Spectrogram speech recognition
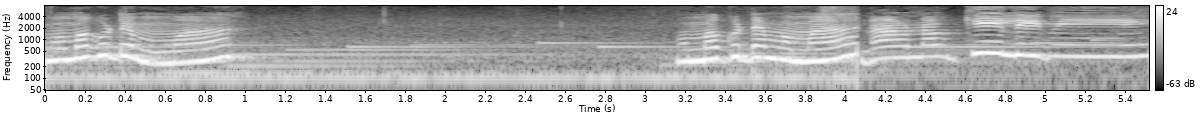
मम्मा कुठे मम्मा कुठे मम्मा नाव नाव केली मी.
